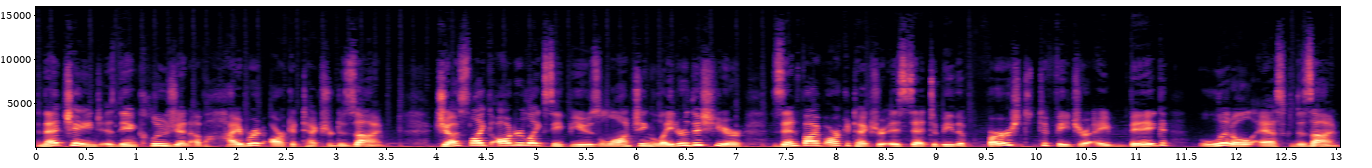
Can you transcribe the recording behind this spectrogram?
And that change is the inclusion of hybrid architecture design. Just like Alder Lake CPUs launching later this year, Zen 5 architecture is said to be the first to feature a big little-esque design.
